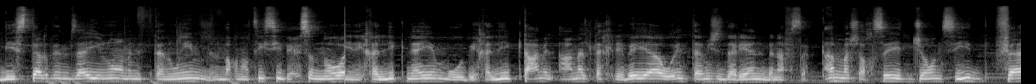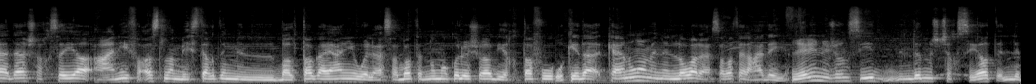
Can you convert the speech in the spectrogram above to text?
بيستخدم زي نوع من التنويم المغناطيسي بحيث إن هو يخليك نايم وبيخليك تعمل أعمال تخريبية وإنت مش دريان بنفسك. أما شخصية جون سيد فده شخصية عنيفة أصلا بيستخدم البلطجة يعني والعصابات إن هم كل شوية بيخطفوا وكده كنوع من اللي هو العصابات العادية. غير إن جون سيد من ضمن الشخصيات اللي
